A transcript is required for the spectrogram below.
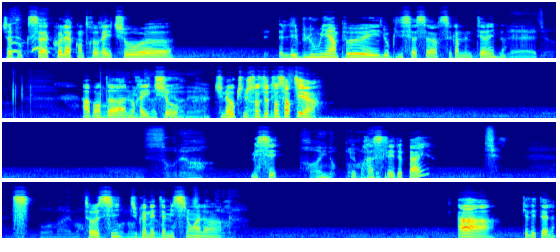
J'avoue que sa colère contre Reicho euh, l'éblouit un peu et il oublie sa sœur, c'est quand même terrible. Abandonne Reicho, ah, tu n'as aucune chance de t'en sortir. Mais c'est le bracelet de paille? Toi aussi, tu connais ta mission alors. Ah! Quelle est-elle?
